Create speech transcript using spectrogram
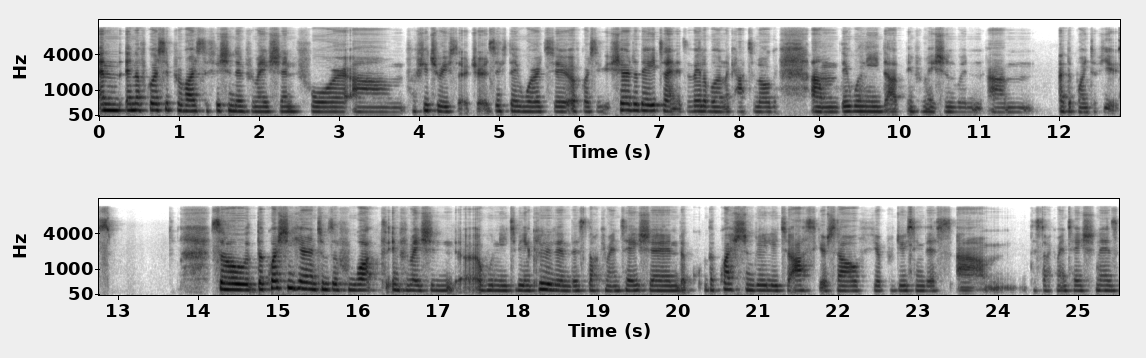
And and of course, it provides sufficient information for um, for future researchers. If they were to, of course, if you share the data and it's available in a catalog, um, they will need that information when um, at the point of use. So the question here in terms of what information uh, would need to be included in this documentation, the, the question really to ask yourself if you're producing this um, this documentation is,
